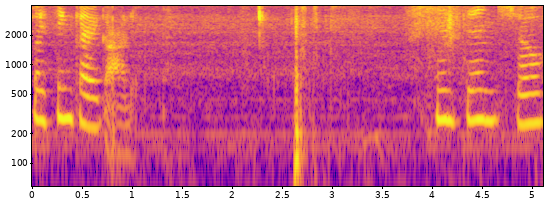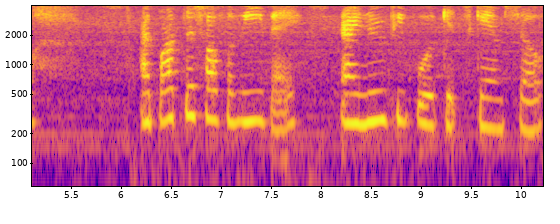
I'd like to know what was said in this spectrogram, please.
So I think I got it. And then, so, I bought this off of eBay, and I knew people would get scammed, so,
